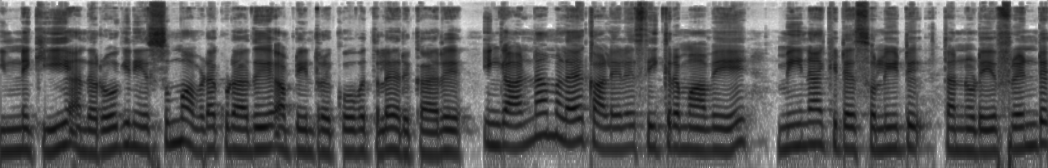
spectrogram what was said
இன்னைக்கு அந்த ரோகிணியை சும்மா விடக்கூடாது அப்படின்ற கோவத்தில் இருக்காரு. இங்கே அண்ணாமலை காலையில் சீக்கிரமாகவே மீனா கிட்ட சொல்லிட்டு தன்னுடைய ஃப்ரெண்டு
